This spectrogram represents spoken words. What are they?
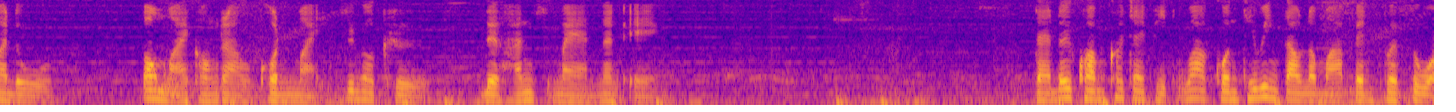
มาดูเป้าหมายของเราคนใหม่ ซึ่งก็คือ The Huntsman นั่นเอง แต่ด้วยความเข้าใจผิดว่าคนที่วิ่งตามเรามาเป็นเพอร์ซัว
